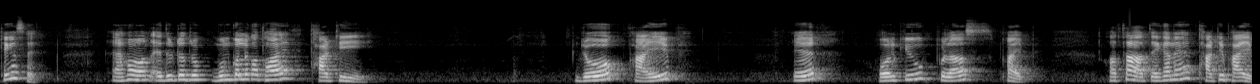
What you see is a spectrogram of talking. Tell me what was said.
ঠিক আছে? এখন এই দুটো যোগ গুণ করলে কত হয়? থার্টি যোগ ফাইভ এর হোল কিউব প্লাস ফাইভ অর্থাৎ এখানে থার্টি ফাইভ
